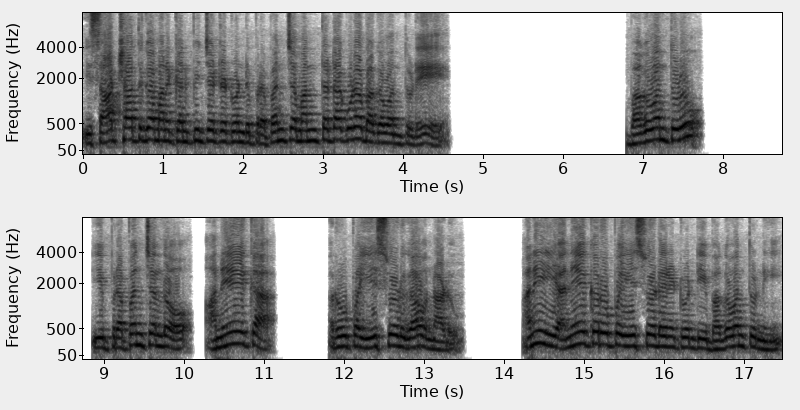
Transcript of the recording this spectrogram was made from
ఈ సాక్షాత్తుగా మనకు కనిపించేటటువంటి ప్రపంచమంతటా కూడా భగవంతుడే. భగవంతుడు ఈ ప్రపంచంలో అనేక రూప ఈశ్వరుడుగా ఉన్నాడు. అని ఈ అనేక రూప ఈశ్వరుడైనటువంటి భగవంతుణ్ణి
